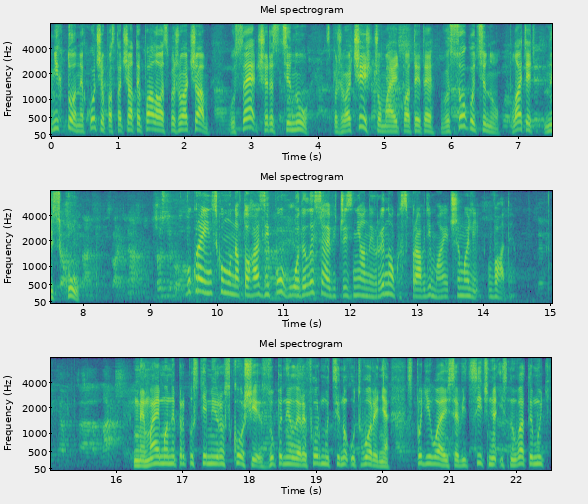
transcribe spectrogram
ніхто не хоче постачати паливо споживачам. Усе через ціну. Споживачі, що мають платити високу ціну, платять низьку. В українському Нафтогазі погодилися, а вітчизняний ринок справді має чималі вади. Ми маємо неприпустимі розкоші, зупинили реформу ціноутворення. Сподіваюся, від січня існуватимуть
